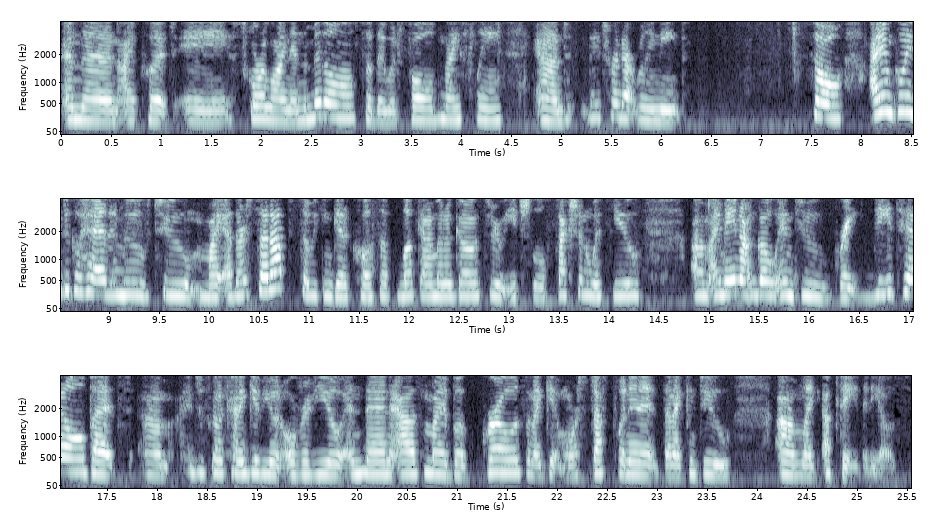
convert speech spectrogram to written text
and then I put a score line in the middle so they would fold nicely and they turned out really neat. So I am going to go ahead and move to my other setup so we can get a close-up look and I'm going to go through each little section with you. Um, I may not go into great detail, but um, I'm just going to kind of give you an overview. And then as my book grows and I get more stuff put in it, then I can do um, like update videos.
